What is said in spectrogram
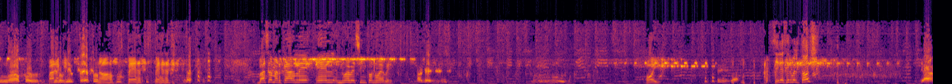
No, pues, Para unos que... mil pesos. No, pues espérate, espérate. Vas a marcarle el 959. Ok. Hoy. ¿Sí le sirve el touch? Ya.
